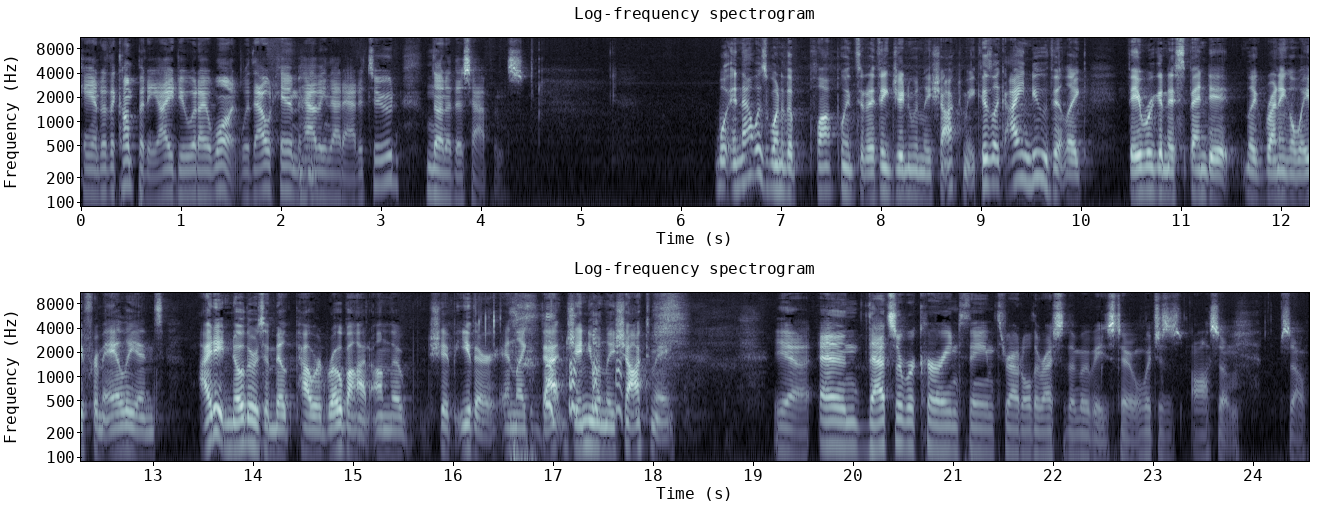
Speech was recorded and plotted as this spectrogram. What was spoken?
hand of the company. I do what I want." Without him mm-hmm. having that attitude, none of this happens. Well, and that was one of the plot points that I think genuinely shocked me because, like, I knew that like they were going to spend it like running away from aliens. I didn't know there was a milk-powered robot on the ship either, and like that genuinely shocked me. Yeah, and that's a recurring theme throughout all the rest of the movies too, which is awesome. So,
